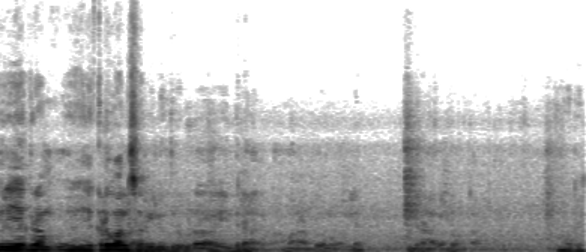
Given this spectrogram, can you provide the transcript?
మీరు ఏ గ్రామ్ ఎక్కడ వాళ్ళు సార్? వీళ్ళిద్దరు కూడా ఇందిరానగర్ మన డోన్ వాళ్ళే ఇందిరానగర్లో ఉంటారు. ఓకే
